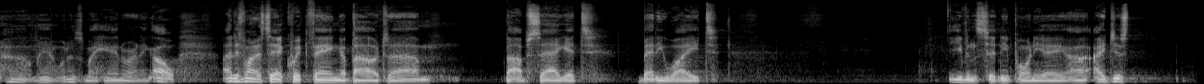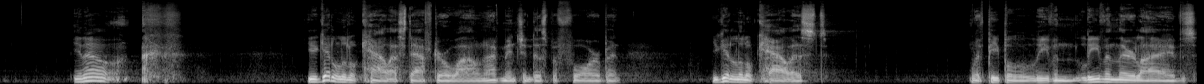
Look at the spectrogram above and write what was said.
oh man, what is my handwriting? Oh, I just want to say a quick thing about um, Bob Saget, Betty White, even Sidney Poitier. Uh, I just, you know, you get a little calloused after a while, and I've mentioned this before, but you get a little calloused with people leaving leaving their lives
